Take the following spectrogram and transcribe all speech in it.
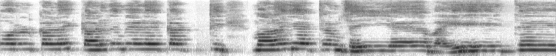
பொருட்களை கழுது மேலே கட்டி மலையேற்றம் செய்ய வைத்தே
